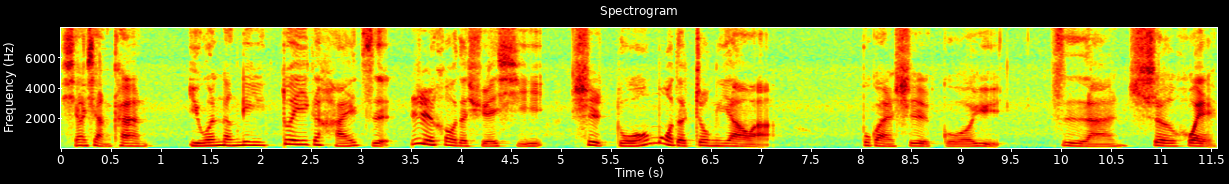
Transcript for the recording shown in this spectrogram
想想看。语文能力对一个孩子日后的学习是多么的重要啊！不管是国语、自然、社会，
